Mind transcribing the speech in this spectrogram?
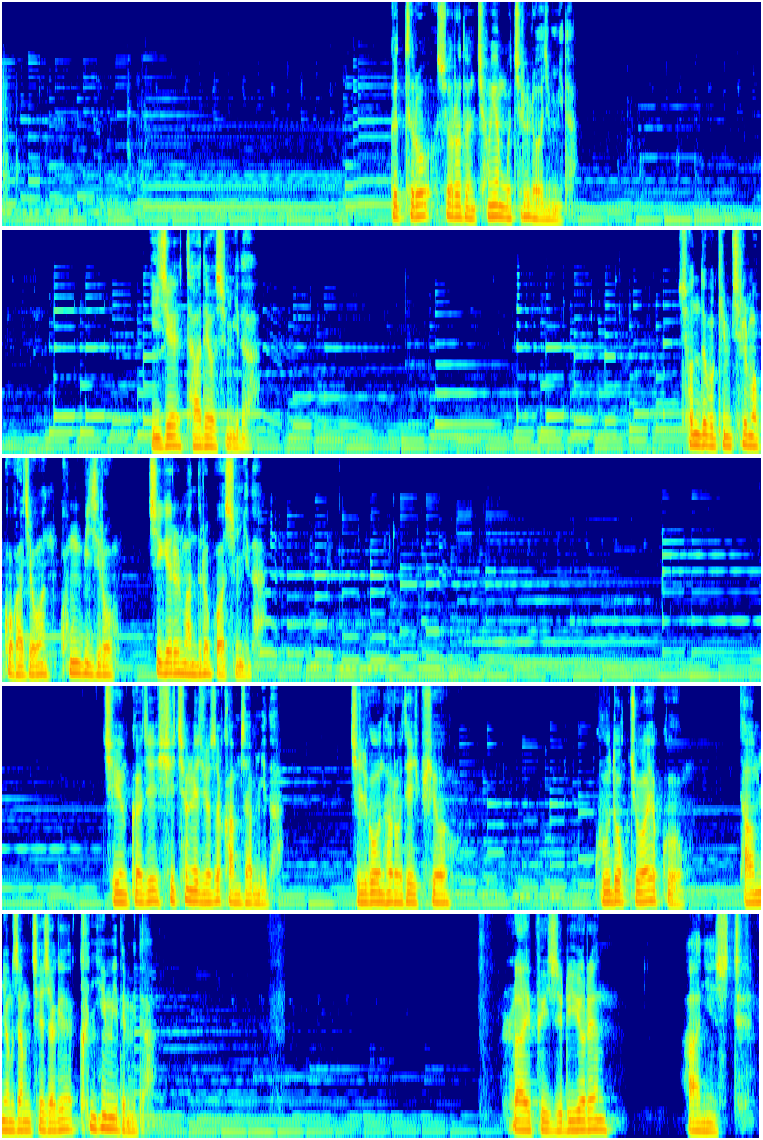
끝으로 썰어둔 청양고추를 넣어줍니다. 이제 다 되었습니다. 손두부 김치를 먹고 가져온 콩비지로 찌개를 만들어 보았습니다. 지금까지 시청해 주셔서 감사합니다. 즐거운 하루 되십시오. 구독, 좋아요 꾹. 다음 영상 제작에 큰 힘이 됩니다. Life is real and honest.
